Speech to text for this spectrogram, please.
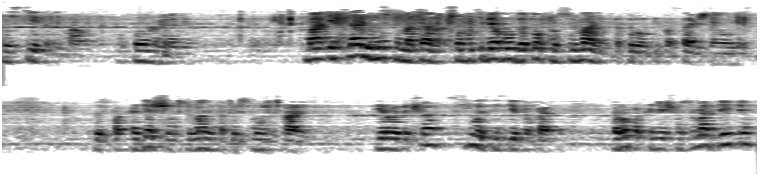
нести этот имам. Условие номер один. Ма ихляли муслимакана, чтобы у тебя был готов мусульманин, которого ты поставишь на его место. То есть подходящий мусульманин, который сможет справиться. Первое это что? Сила снести этого кафе. Второй подходящий мусульман. Третий.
